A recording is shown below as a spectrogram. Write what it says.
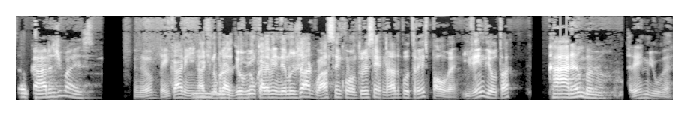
são caros demais. Entendeu? Bem carinho. Aqui no Uhum. Brasil eu vi um cara vendendo um Jaguar sem controle, sem nada, por 3 pau, velho. E vendeu, tá? Caramba, meu. 3 mil, velho.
